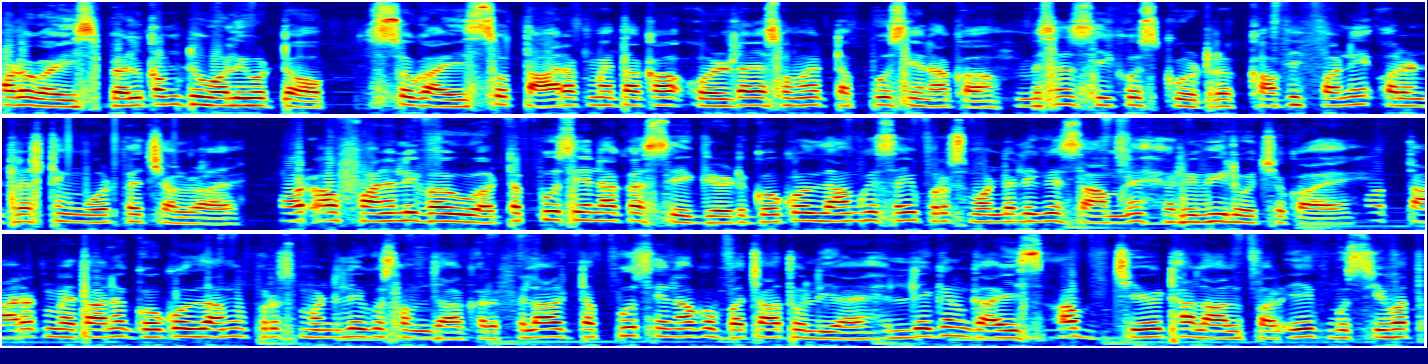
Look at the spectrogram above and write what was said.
Hello guys welcome to Bollywood top so guys so Tarak Mehta का उल्टा जैसा में टप्पू सेना का मिशन सीको स्कूटर काफ़ी फनी और इंटरेस्टिंग मोड पे चल रहा है। और अब फाइनली वह हुआ। टप्पू सेना का सीक्रेट गोकुल धाम के सही पुरुष मंडली के सामने रिवील हो चुका है। और तारक मेहता ने गोकुल धाम की पुरुष मंडली को समझाकर फ़िलहाल टप्पू सेना को बचा तो लिया है। लेकिन गाइस अब जेठालाल पर एक मुसीबत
